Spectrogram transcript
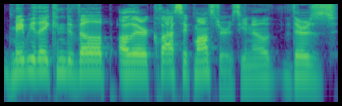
maybe they can develop other classic monsters. You know, there's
